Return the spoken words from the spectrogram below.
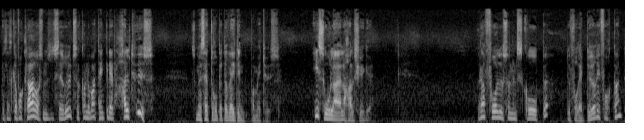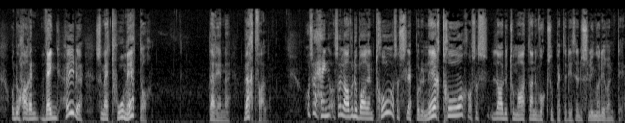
hvis jeg skal forklare hvordan det ser ut, så kan du bare tenke deg et halvt hus som jeg setter opp etter veggen på mitt hus. I sola eller halvskygge. Og Da får du sånn en skråpe, du får ei dør i forkant, og du har en vegghøyde som er to meter der inne. I hvert fall. Og så, henger, så lager du bare en tråd, og så slipper du ned tråder, og så lar du tomatene vokse opp etter disse. Du slynger de rundt dem.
